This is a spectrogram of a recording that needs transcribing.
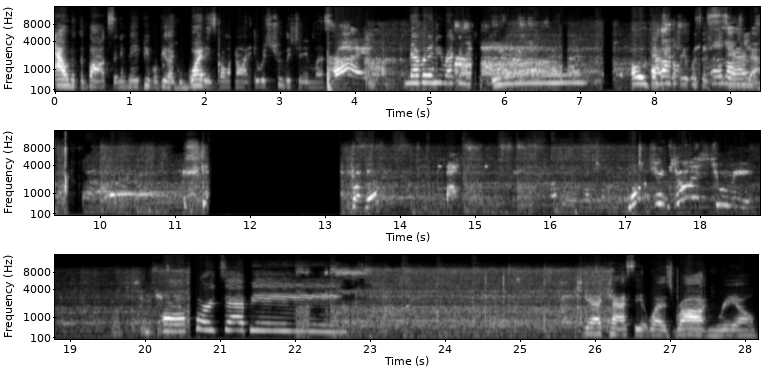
out of the box and it made people be like, what is going on? It was truly shameless. Right. Never any recognition. Ooh. Oh, that's what it was a Hold setup. Brother? What would you do this to me? Oh, poor Debbie. Yeah, Cassie, it was raw and real.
